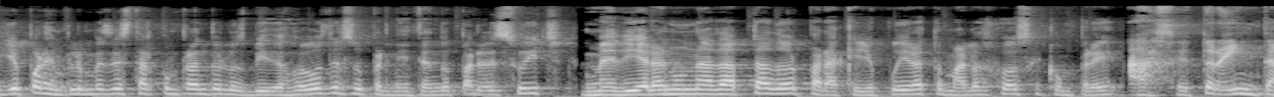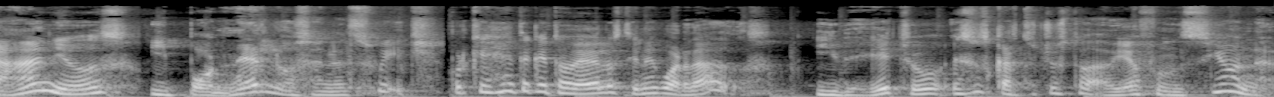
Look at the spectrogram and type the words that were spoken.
yo, por ejemplo, en vez de estar comprando los videojuegos de Super Nintendo para el Switch, me dieran un adaptador para que yo pudiera tomar los juegos que compré hace 30 años y ponerlos en el Switch? Porque hay gente que todavía los tiene guardados y de hecho esos cartuchos todavía funcionan.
